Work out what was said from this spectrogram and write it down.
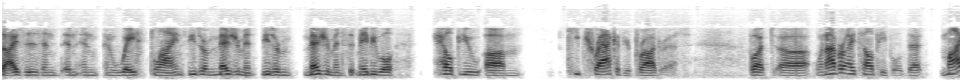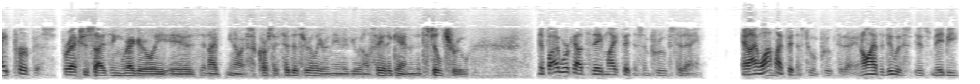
sizes and and and, and waist lines. These are measurement. These are measurements that maybe will help you um, keep track of your progress. But uh, whenever I tell people that my purpose for exercising regularly is, and I, you know, of course I said this earlier in the interview and I'll say it again, and it's still true. If I work out today, my fitness improves today. And I want my fitness to improve today. And all I have to do is, is maybe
